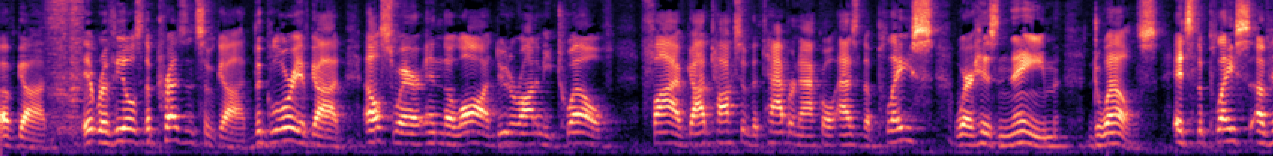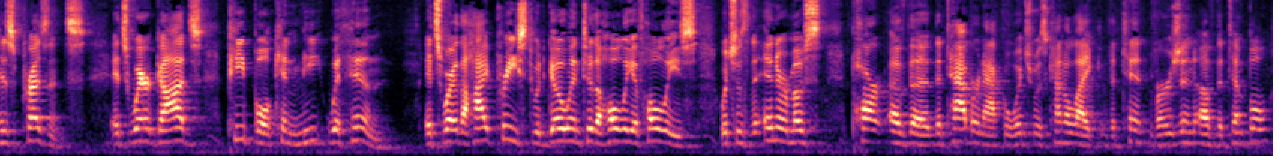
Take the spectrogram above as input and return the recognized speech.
of God. It reveals the presence of God, the glory of God. Elsewhere in the law, in Deuteronomy 12, 5, God talks of the tabernacle as the place where his name dwells. It's the place of his presence. It's where God's people can meet with him. It's where the high priest would go into the Holy of Holies, which was the innermost part of the, the tabernacle, which was kind of like the tent version of the temple.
